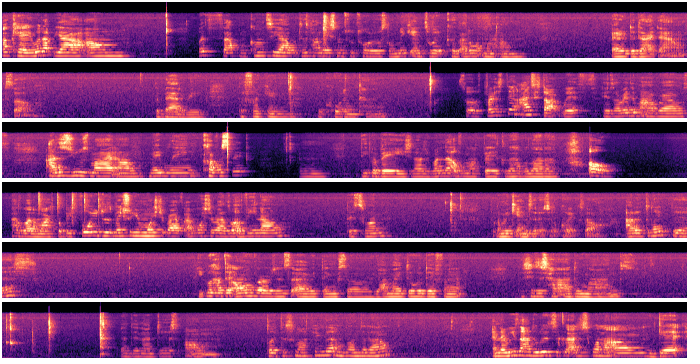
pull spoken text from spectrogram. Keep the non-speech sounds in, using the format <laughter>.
okay what up y'all? Um what's up i'm coming to y'all with this foundation tutorial so me get into it because i don't want my um battery to die down so the battery the freaking recording time so the first thing i start with is i already did my eyebrows i just use my um maybelline cover stick and deeper beige and i just run that over my face because i have a lot of oh I have a lot of marks, but before you do this, make sure you moisturize. I moisturize with Aveeno this one. But let me get into this real quick. So I just like this. People have their own versions of everything, so y'all might do it different. This is just how I do mine. And then I just um put this with my finger and blend it out. And the reason I do this is because I just want to um get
